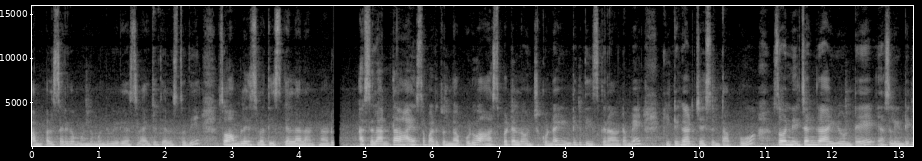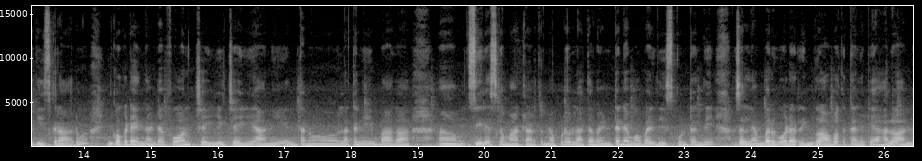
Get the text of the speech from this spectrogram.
కంపల్సరీగా ముందు ముందు వీడియోస్లో అయితే తెలుస్తుంది. సో అంబులెన్స్లో తీసుకెళ్ళాలంటున్నాడు. అసలు అంతా ఆయాసపడుతున్నప్పుడు హాస్పిటల్లో ఉంచకుండా ఇంటికి తీసుకురావటమే కిట్టిగాడు చేసిన తప్పు. సో నిజంగా అయ్యి ఉంటే అసలు ఇంటికి తీసుకురారు. ఇంకొకటి ఏంటంటే ఫోన్ చెయ్యి చెయ్యి అని తను లతని బాగా సీరియస్గా మాట్లాడుతున్నప్పుడు లత వెంటనే మొబైల్ తీసుకుంటుంది. అసలు నెంబర్ కూడా రింగ్ అవ్వక తలకే హలో అన్న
